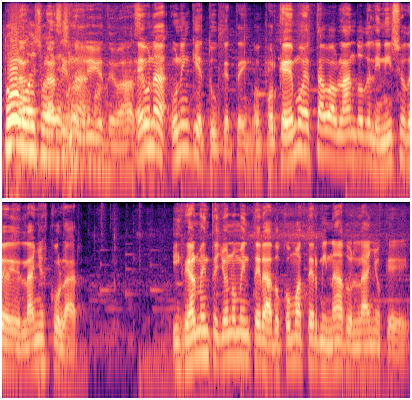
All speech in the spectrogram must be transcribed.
todo eso es una, una, inquietud que tengo, porque hemos estado hablando del inicio del año escolar y realmente yo no me he enterado cómo ha terminado el año que,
